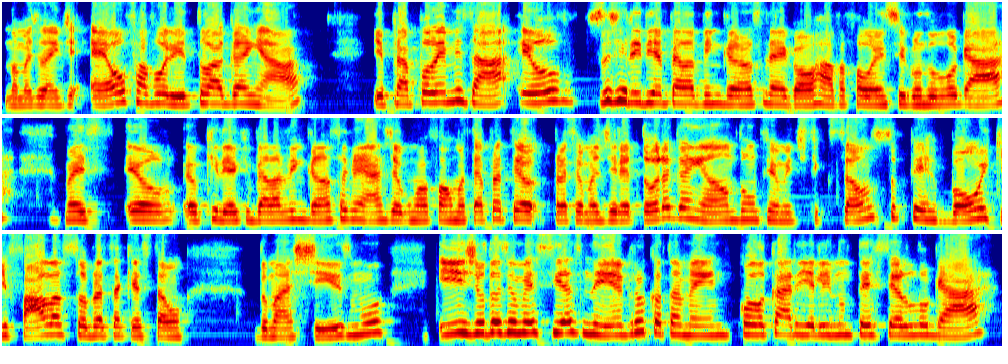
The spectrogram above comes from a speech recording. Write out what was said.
Nomadland é o favorito a ganhar. E para polemizar, eu sugeriria Bela Vingança, né? Igual o Rafa falou em segundo lugar. Mas eu, eu queria que Bela Vingança ganhasse de alguma forma, até para ser uma diretora ganhando um filme de ficção super bom e que fala sobre essa questão do machismo. E Judas e o Messias Negro, que eu também colocaria ele num terceiro lugar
